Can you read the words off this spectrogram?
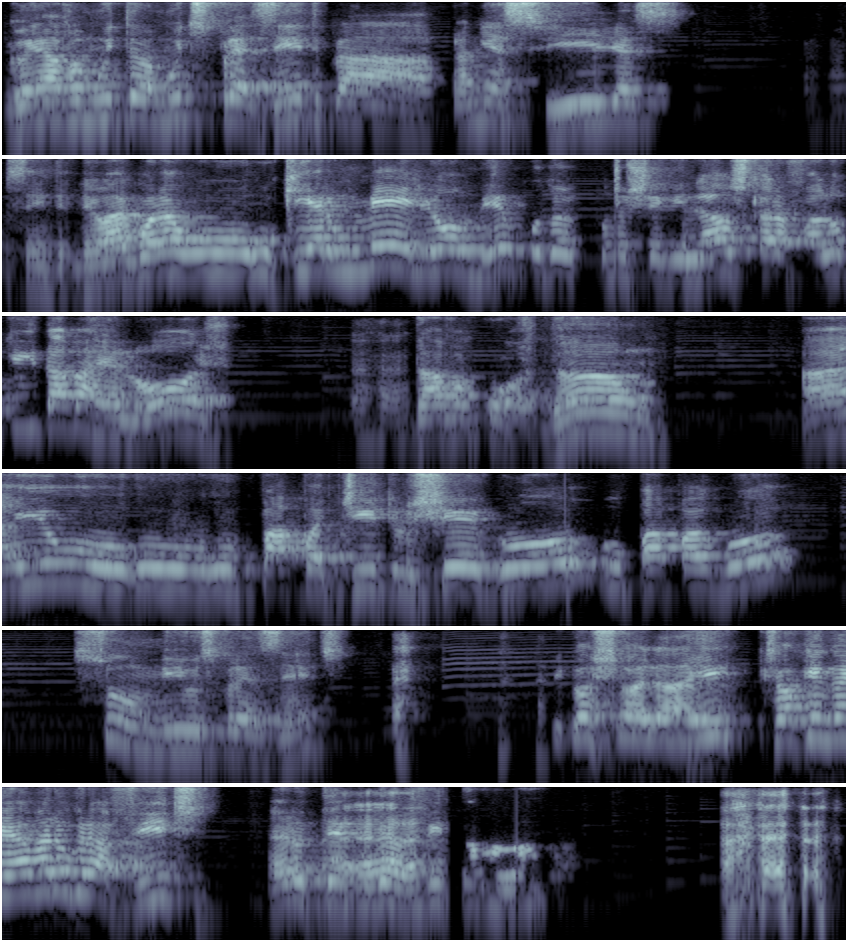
Ganhava muita, muitos presentes para minhas filhas, você entendeu? Agora, o, o que era o melhor mesmo, quando eu, quando eu cheguei lá, os caras falaram que dava relógio, dava cordão. Aí o, o, o Papa Título chegou, o Papagô sumiu os presentes. Ficou olhando aí, só quem ganhava era o grafite. Era o tempo que o grafite estava lá.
